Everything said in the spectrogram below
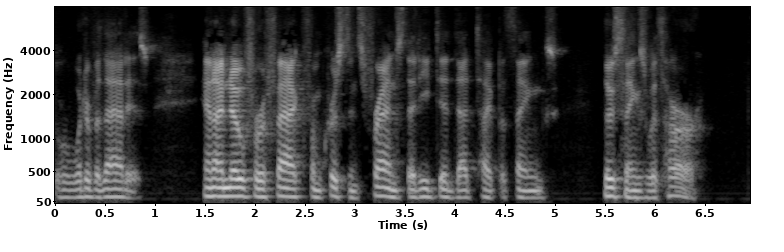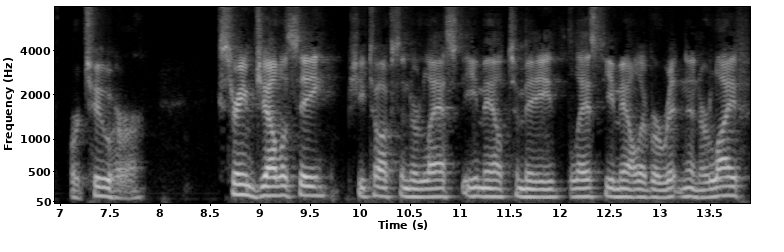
or whatever that is. And I know for a fact from Kristen's friends that he did that type of things, those things with her or to her. Extreme jealousy. She talks in her last email to me, the last email ever written in her life.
